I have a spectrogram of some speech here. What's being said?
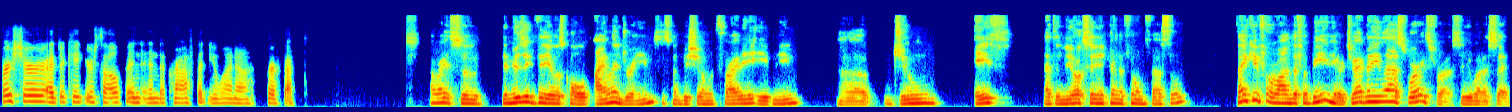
for sure educate yourself in in the craft that you want to perfect. All right, so the music video is called Island Dreams. It's going to be shown Friday evening, uh, June 8th at the New York City Independent Film Festival. Thank you, for Rhonda, for being here. Do you have any last words for us that you want to say?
